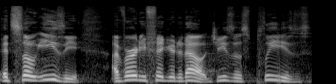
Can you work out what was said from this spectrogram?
It's so easy. I've already figured it out. Jesus, please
